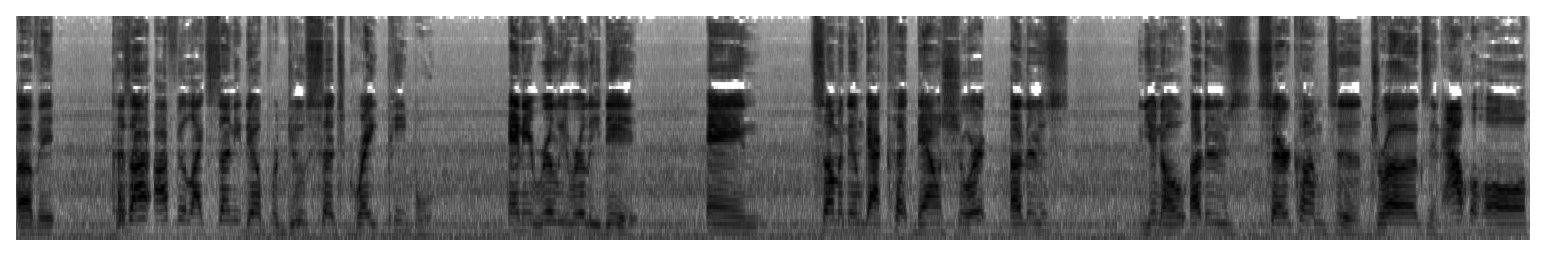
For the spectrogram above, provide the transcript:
of it. Cause I, I feel like Sunnydale produced such great people. And it really, really did. And some of them got cut down short. Others, you know, others succumbed to drugs and alcohol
